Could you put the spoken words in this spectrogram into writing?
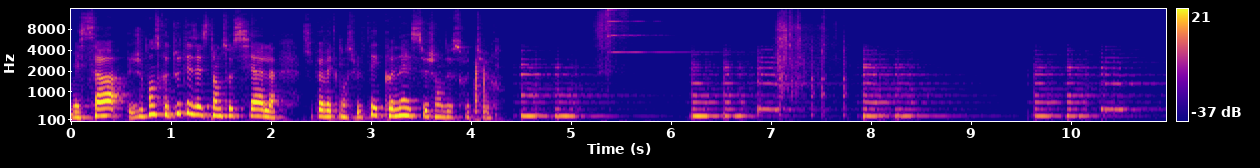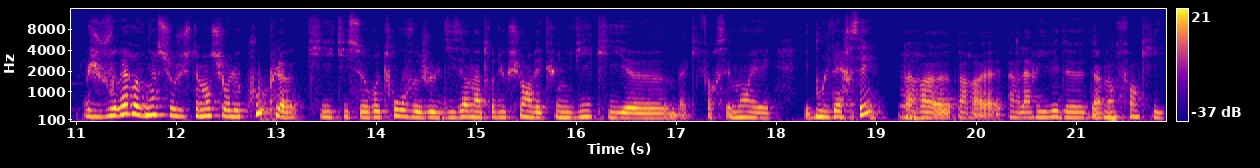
Mais ça, je pense que toutes les assistantes sociales qui peuvent être consultées connaissent ce genre de structure. Je voudrais revenir sur justement sur le couple qui, se retrouve, je le disais en introduction, avec une vie qui, euh, bah, qui forcément est, bouleversée par, euh, par, euh, par l'arrivée d'un enfant qui,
